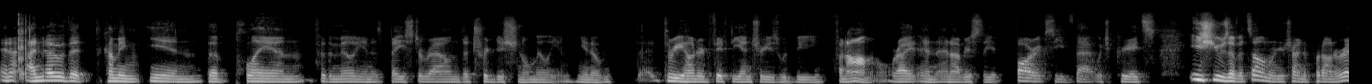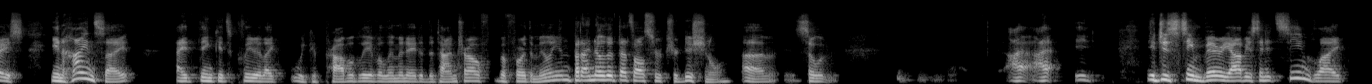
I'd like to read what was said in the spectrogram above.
And I know that coming in, the plan for the million is based around the traditional million, you know, 350 entries would be phenomenal, right? And and obviously it far exceeds that, which creates issues of its own when you're trying to put on a race. In hindsight, I think it's clear like we could probably have eliminated the time trial before the million, but I know that that's also traditional. Uh, so I, I it it just seemed very obvious, and it seemed like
